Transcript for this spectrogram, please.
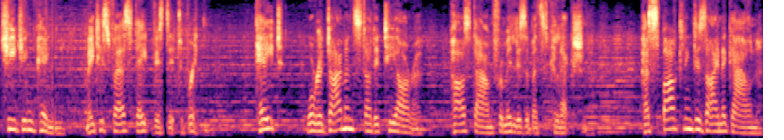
Xi Jinping, made his first state visit to Britain. Kate wore a diamond-studded tiara passed down from Elizabeth's collection. Her sparkling designer gown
